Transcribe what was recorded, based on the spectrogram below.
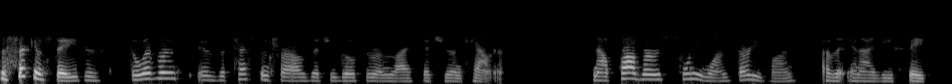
The second stage is deliverance is the tests and trials that you go through in life that you encounter. Now, Proverbs 21:31 of the NIV states,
